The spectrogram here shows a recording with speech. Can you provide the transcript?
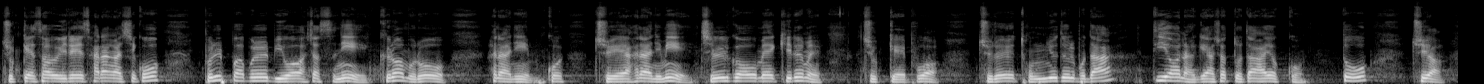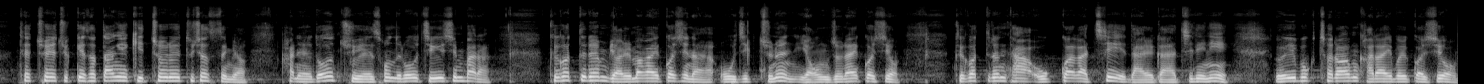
주께서 의를 사랑하시고 불법을 미워하셨으니 그러므로 하나님 곧 주의 하나님이 즐거움의 기름을 주께 부어 주를 동류들보다 뛰어나게 하셨도다 하였고 또 주여 태초에 주께서 땅에 기초를 두셨으며 하늘도 주의 손으로 지으신 바라. 그것들은 멸망할 것이나 오직 주는 영존할 것이요. 그것들은 다 옷과 같이 낡아지리니 의복처럼 갈아입을 것이요.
